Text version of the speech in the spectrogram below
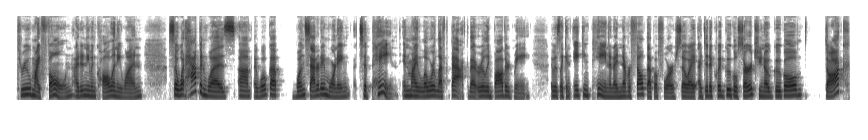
through my phone. I didn't even call anyone. So what happened was um, I woke up one Saturday morning to pain in my lower left back that really bothered me. It was like an aching pain, and I never felt that before. So I, I did a quick Google search, you know, Google Doc,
